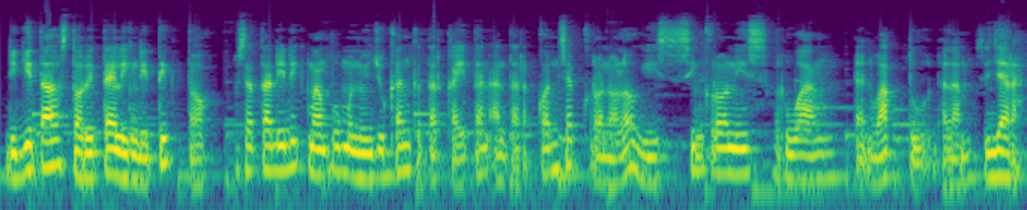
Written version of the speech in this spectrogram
Digital storytelling di TikTok, peserta didik mampu menunjukkan keterkaitan antara konsep kronologis, sinkronis, ruang, dan waktu dalam sejarah.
